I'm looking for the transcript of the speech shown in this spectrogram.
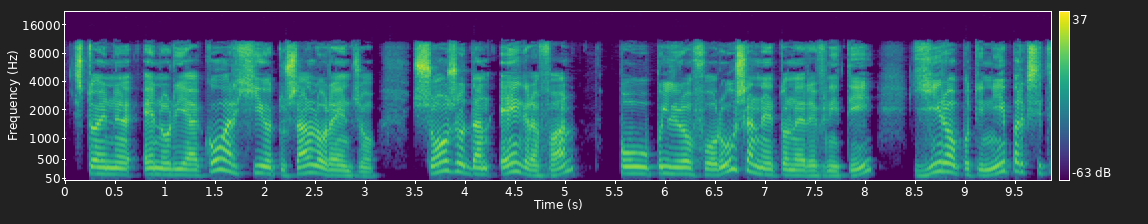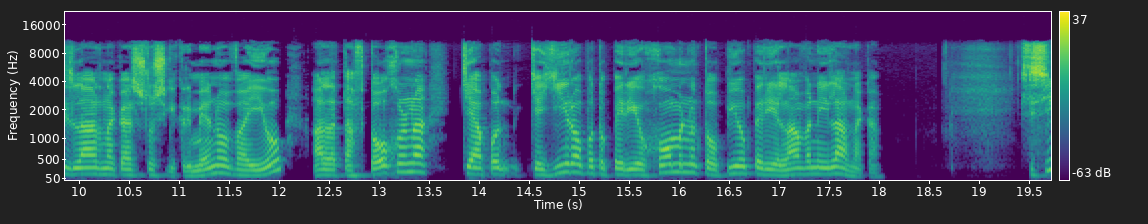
Στο ενοριακό αρχείο του Σαν Λορέντζο σώζονταν έγγραφα που πληροφορούσαν τον ερευνητή γύρω από την ύπαρξη της Λάρνακας στο συγκεκριμένο βαΐο αλλά ταυτόχρονα και, από, και γύρω από το περιεχόμενο το οποίο περιελάμβανε η Λάρνακα. Στις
